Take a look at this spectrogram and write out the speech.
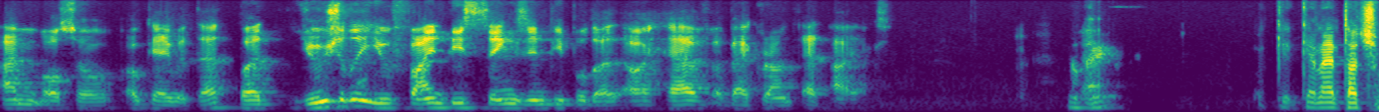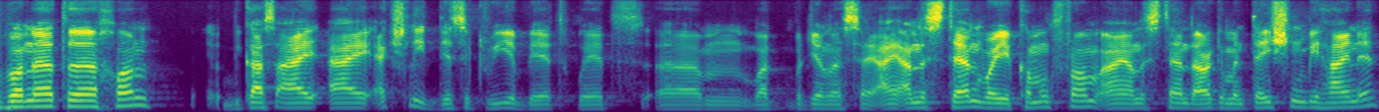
I'm also okay with that. But usually you find these things in people that are, have a background at Ajax. Okay can I touch upon that, uh, Juan? Because I, I actually disagree a bit with um, what, what to say. I understand where you're coming from. I understand the argumentation behind it.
